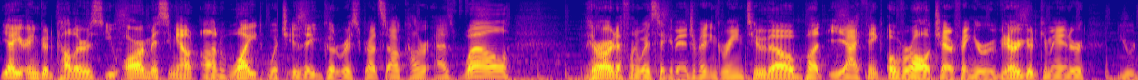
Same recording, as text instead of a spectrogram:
Yeah, you're in good colors. You are missing out on white, which is a good aristocrat style color as well. There are definitely ways to take advantage of it in green too, though. But yeah, I think overall, Chatterfang, you're a very good commander. You're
